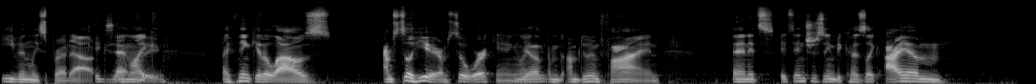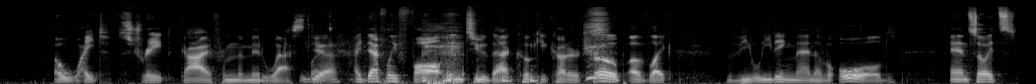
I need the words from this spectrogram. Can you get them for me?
evenly spread out. exactly And like I think it allows. I'm still here. I'm still working. Like Yep. I'm, I'm doing fine, and it's it's interesting because like I am a white straight guy from the Midwest. Like, Yeah. I definitely fall into that cookie cutter trope of like the leading men of old, and so it's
